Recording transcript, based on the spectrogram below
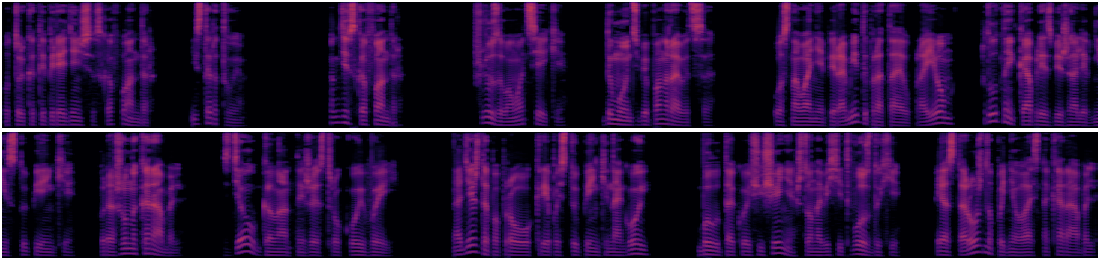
вот только ты переоденешься в скафандр. И стартуем». «А где скафандр?» «В шлюзовом отсеке. Думаю, он тебе понравится». У основания пирамиды протаял проем, ртутные капли сбежали вниз ступеньки. «Прошу на корабль». Сделал галантный жест рукой Вэй. Надежда попробовала крепость ступеньки ногой. Было такое ощущение, что она висит в воздухе, и осторожно поднялась на корабль.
